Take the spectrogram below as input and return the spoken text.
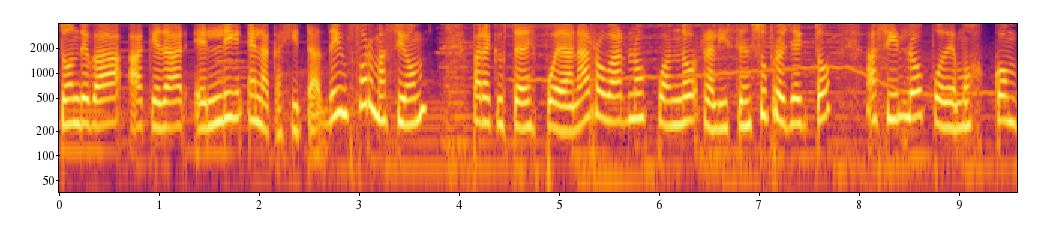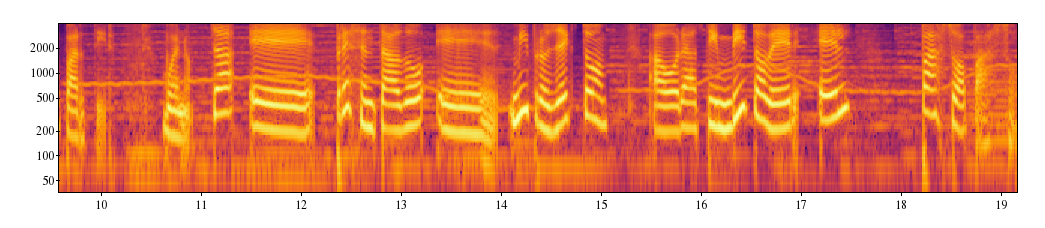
donde va a quedar el link en la cajita de información para que ustedes puedan arrobarnos cuando realicen su proyecto, así lo podemos compartir. Bueno, ya he presentado eh, mi proyecto, ahora te invito a ver el paso a paso.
